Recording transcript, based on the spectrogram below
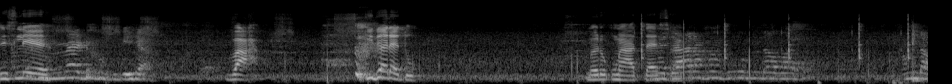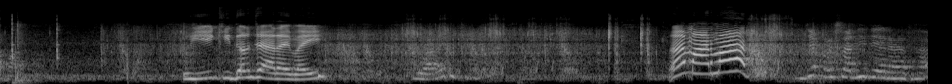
इसलिए मैं डूब गया। वाह। किधर है तू? मेरे को मैं आता है जा रहा हूँ अहमदाबाद। अहमदाबाद। तू ये किधर जा रहा है भाई? अरे मार मत मुझे प्रसादी दे रहा था।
